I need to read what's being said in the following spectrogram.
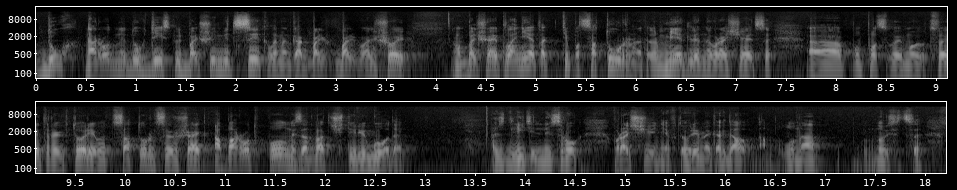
дух, народный дух действует большими циклами, как большой большая планета типа Сатурна, которая медленно вращается э, по, по своему, своей траектории. Вот Сатурн совершает оборот полный за 24 года. Длительный срок вращения, в то время, когда там, Луна носится Э,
